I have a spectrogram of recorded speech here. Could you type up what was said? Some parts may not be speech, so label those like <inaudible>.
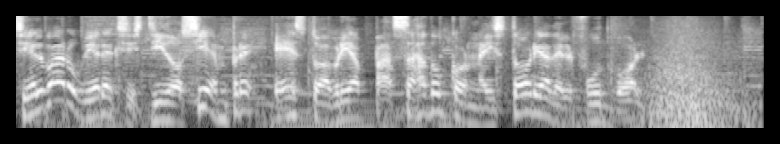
Si el VAR hubiera existido siempre, esto habría pasado con la historia del fútbol.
